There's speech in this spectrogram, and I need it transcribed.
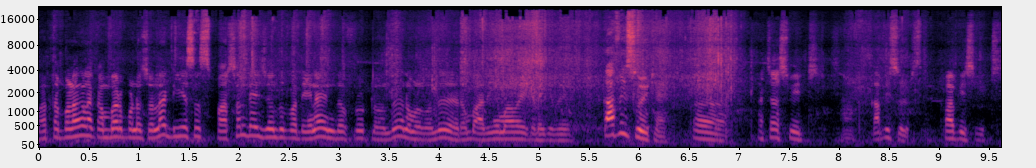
மற்ற பழங்களை கம்பேர் பண்ண சொல்ல டிஎஸ்எஸ் பர்சன்டேஜ் வந்து பார்த்தீங்கன்னா இந்த ஃப்ரூட்டில் வந்து நம்மளுக்கு வந்து ரொம்ப அதிகமாகவே கிடைக்குது काफ़ी स्वीट है அச்சா ஸ்வீட்ஸ் हाँ काफ़ी स्वीट காபி ஸ்வீட்ஸ்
